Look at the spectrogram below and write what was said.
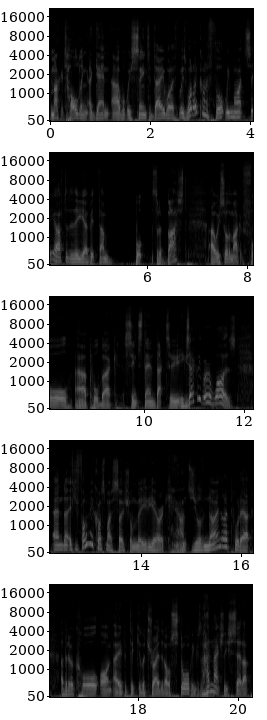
markets holding again. Uh, what we've seen today what I, was what I kind of thought we might see after the uh, Bithumb sort of bust. Uh, we saw the market fall, uh, pull back since then, back to exactly where it was. And uh, if you follow me across my social media accounts, you'll have known that I put out a bit of a call on a particular trade that I was stalking because I hadn't actually set up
